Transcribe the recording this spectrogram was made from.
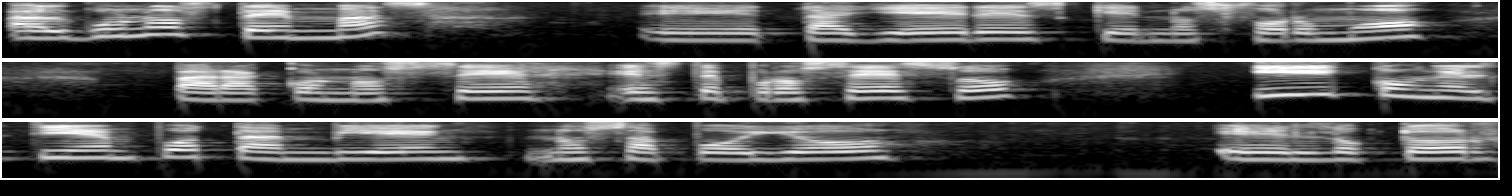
algunos temas, eh, talleres que nos formó para conocer este proceso y con el tiempo también nos apoyó el doctor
